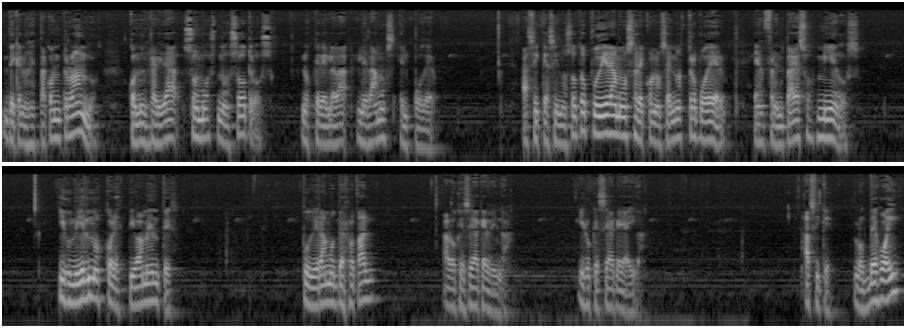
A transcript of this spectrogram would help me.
de que nos está controlando, cuando en realidad somos nosotros los que le, le damos el poder. Así que si nosotros pudiéramos reconocer nuestro poder, enfrentar esos miedos y unirnos colectivamente, pudiéramos derrotar a lo que sea que venga y lo que sea que haya. Así que los dejo ahí.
